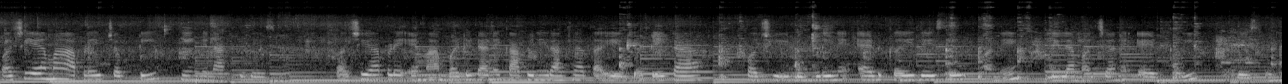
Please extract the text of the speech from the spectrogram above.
પછી એમાં આપણે ચપટી હિંગ નાખી દઈશું. પછી આપણે એમાં બટેટાને કાપીને રાખ્યા હતા એ બટેટા, પછી ડુંગળીને એડ કરી દઈશું અને લીલા મરચાંને એડ કરી દઈશું.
